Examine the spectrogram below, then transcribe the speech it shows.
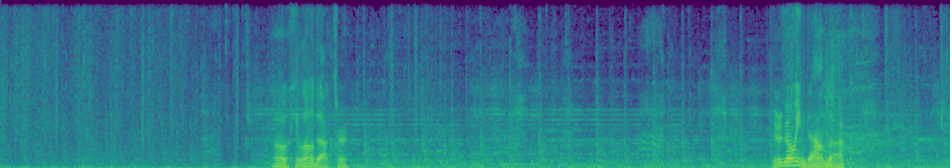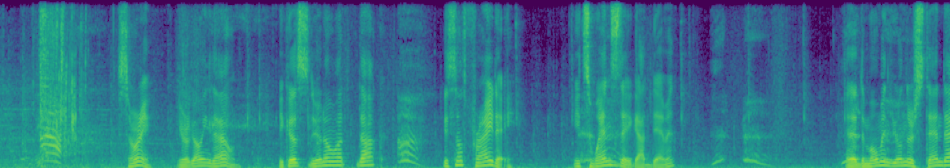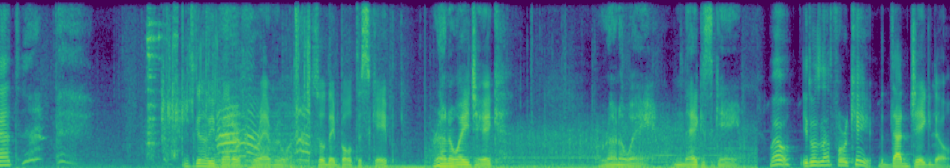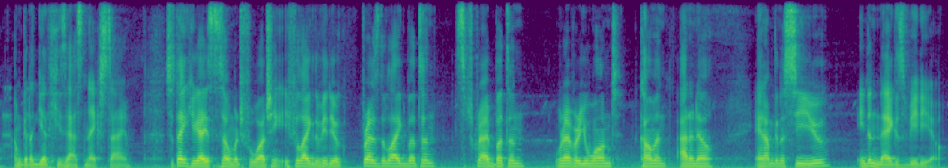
Oh, hello, doctor. You're going down, Doc. Sorry, you're going down. Because, do you know what, Doc? It's not Friday. It's Wednesday, goddammit. And at the moment you understand that, it's gonna be better for everyone. So they both escape. Run away, Jake. Run away. Next game. Well, it was not 4K, but that Jake though, I'm gonna get his ass next time. So thank you guys so much for watching. If you like the video, press the like button, subscribe button, whatever you want, comment, I don't know. And I'm gonna see you in the next video.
